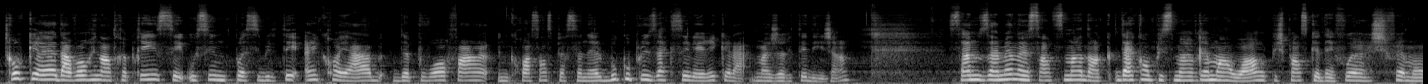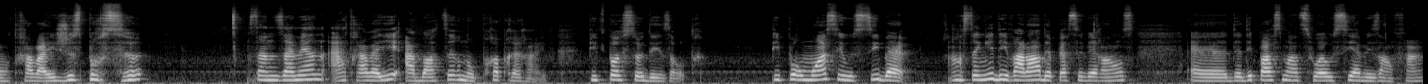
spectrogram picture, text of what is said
Je trouve que d'avoir une entreprise, c'est aussi une possibilité incroyable de pouvoir faire une croissance personnelle beaucoup plus accélérée que la majorité des gens. Ça nous amène un sentiment d'accomplissement vraiment wow, puis je pense que des fois, je fais mon travail juste pour ça ça nous amène à travailler à bâtir nos propres rêves, puis pas ceux des autres. Puis pour moi, c'est aussi ben, enseigner des valeurs de persévérance, euh, de dépassement de soi aussi à mes enfants,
